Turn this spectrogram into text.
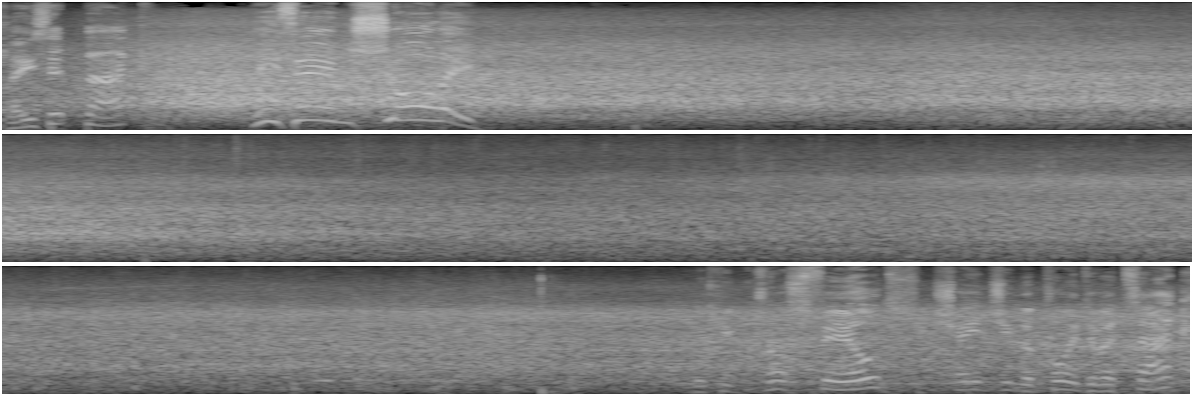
Plays it back. He's in, surely! Looking crossfield, changing the point of attack.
